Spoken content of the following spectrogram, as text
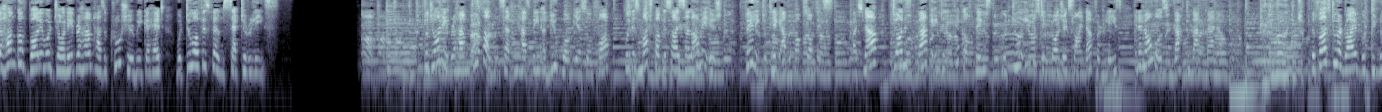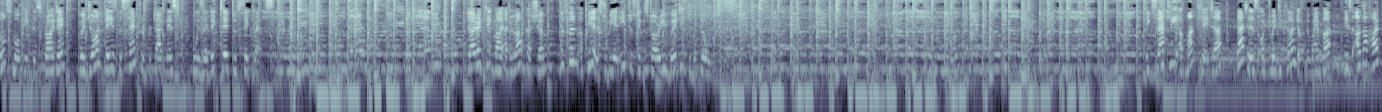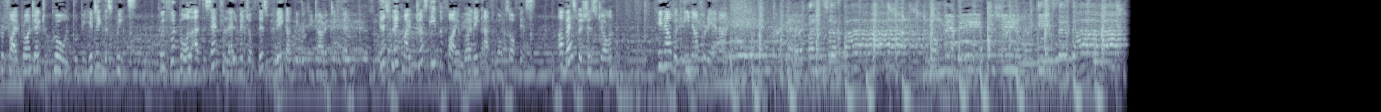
The hunk of Bollywood John Abraham has a crucial week ahead with two of his films set to release. For John Abraham, 2007 has been a lukewarm year so far, with his much publicized Salaam-e-Ishq failing to click at the box office. But now, John is back into the thick of things with two interesting projects lined up for release in an almost back-to-back manner. The first to arrive would be No Smoking this Friday, where John plays the central protagonist who is addicted to cigarettes. Directed by Anurag Kashyap, the film appears to be an interesting story waiting to be told. Exactly a month later, that is on 23rd of November, his other high-profile project, Goal, would be hitting the screens. With football as the central element of this Vivek Agnihotri directed film, this flick might just keep the fire burning at the box office. Our best wishes, John. Hina with Ina for ANI.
